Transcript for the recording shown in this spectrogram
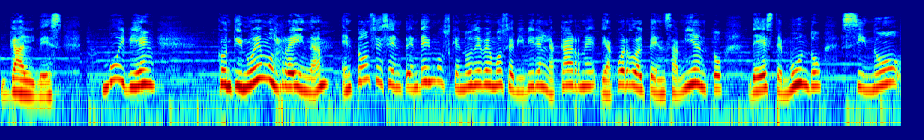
Galvez. Muy bien. Continuemos, reina. Entonces entendemos que no debemos de vivir en la carne de acuerdo al pensamiento de este mundo, sino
